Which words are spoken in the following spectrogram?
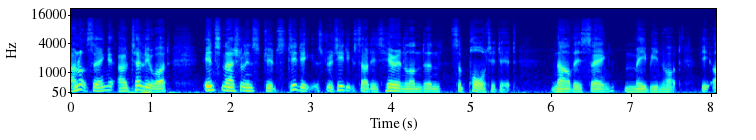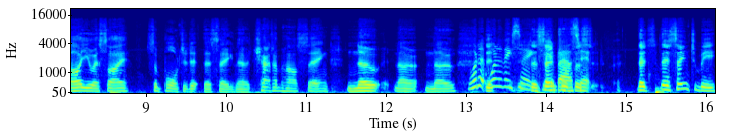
I'm not saying it. I'll tell you what. International Institute of Strategic, Strategic Studies here in London supported it. Now they're saying maybe not. The RUSI supported it. They're saying no. Chatham House saying no, no, no. What are- The- what are they saying the you about for- it? They're, they're saying to me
